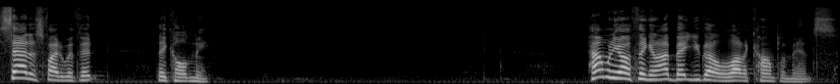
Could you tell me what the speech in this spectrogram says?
satisfied with it, they called me. How many of y'all thinking, I bet you got a lot of compliments?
